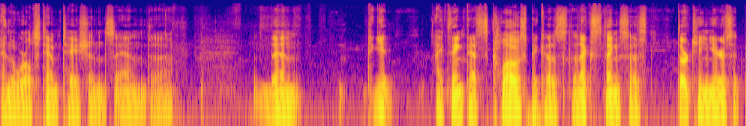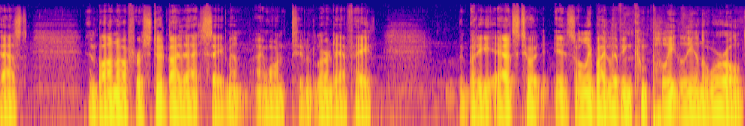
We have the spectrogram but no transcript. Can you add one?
and the world's temptations, and uh, then to get, I think that's close because the next thing says 13 years had passed, and Bonhoeffer stood by that statement. I want to learn to have faith. But he adds to it, it's only by living completely in the world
